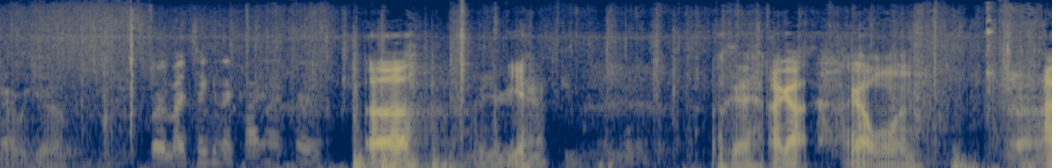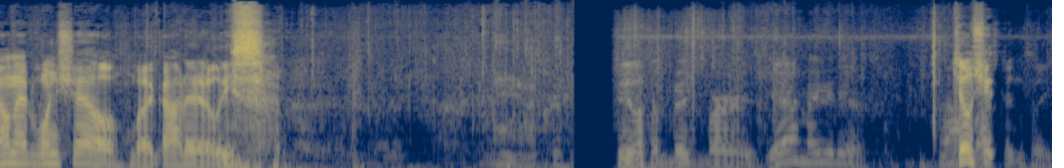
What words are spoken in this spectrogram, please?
There we go. So am I taking the kayak or? Uh, Well, Yeah. okay. I got, I got one. I only had one shell, but I got it at least. Man, See, that's a big bird. Yeah, maybe it is. No, Kill shoot. Didn't see.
